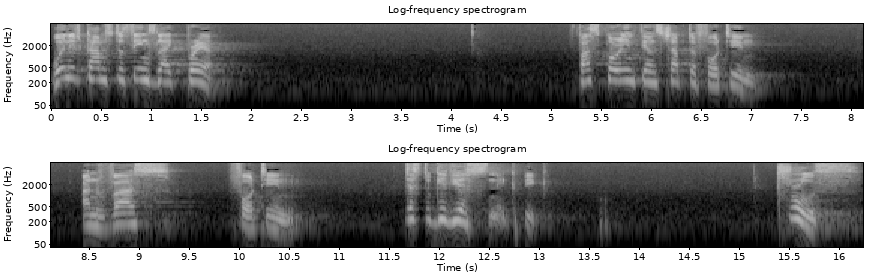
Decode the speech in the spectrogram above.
When it comes to things like prayer, 1 Corinthians chapter 14 and verse 14. Just to give you a sneak peek. Truth,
